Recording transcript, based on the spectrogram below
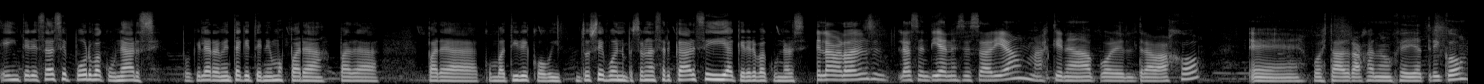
interesarse por vacunarse, porque es la herramienta que tenemos para, para combatir el COVID. Entonces, bueno, empezaron a acercarse y a querer vacunarse. La verdad la sentía necesaria, más que nada por el trabajo eh, pues estaba trabajando en un geriátrico,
